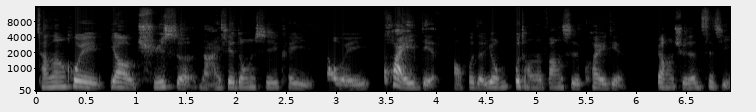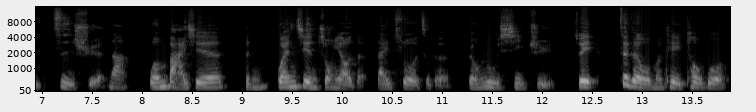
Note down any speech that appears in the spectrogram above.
常常会要取舍哪一些东西可以稍微快一点，好，或者用不同的方式快一点。让学生自己自学。那我们把一些很关键重要的来做这个融入戏剧，所以这个我们可以透过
